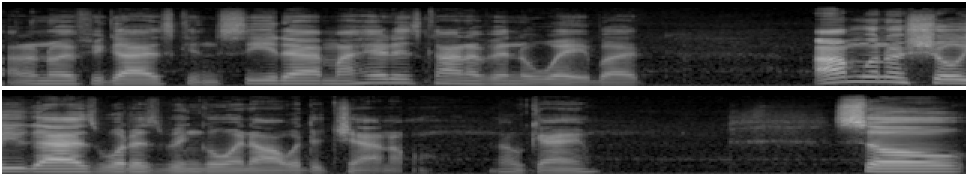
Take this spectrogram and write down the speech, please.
I don't know if you guys can see that. My head is kind of in the way, but I'm gonna show you guys what has been going on with the channel, okay? So,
